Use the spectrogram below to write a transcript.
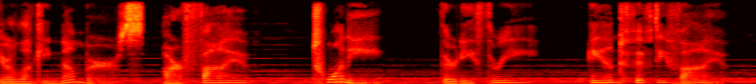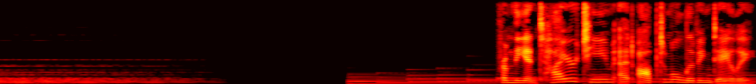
Your lucky numbers are 5, 20, 33, and 55. From the entire team at Optimal Living Daily,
